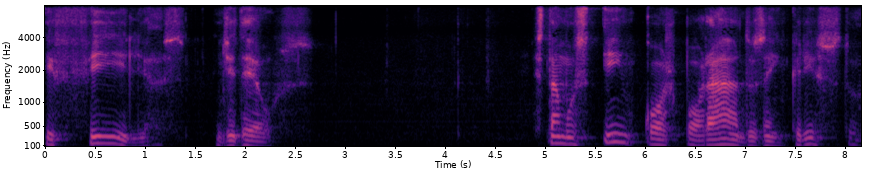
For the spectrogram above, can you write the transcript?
e filhas de Deus. Estamos incorporados em Cristo,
